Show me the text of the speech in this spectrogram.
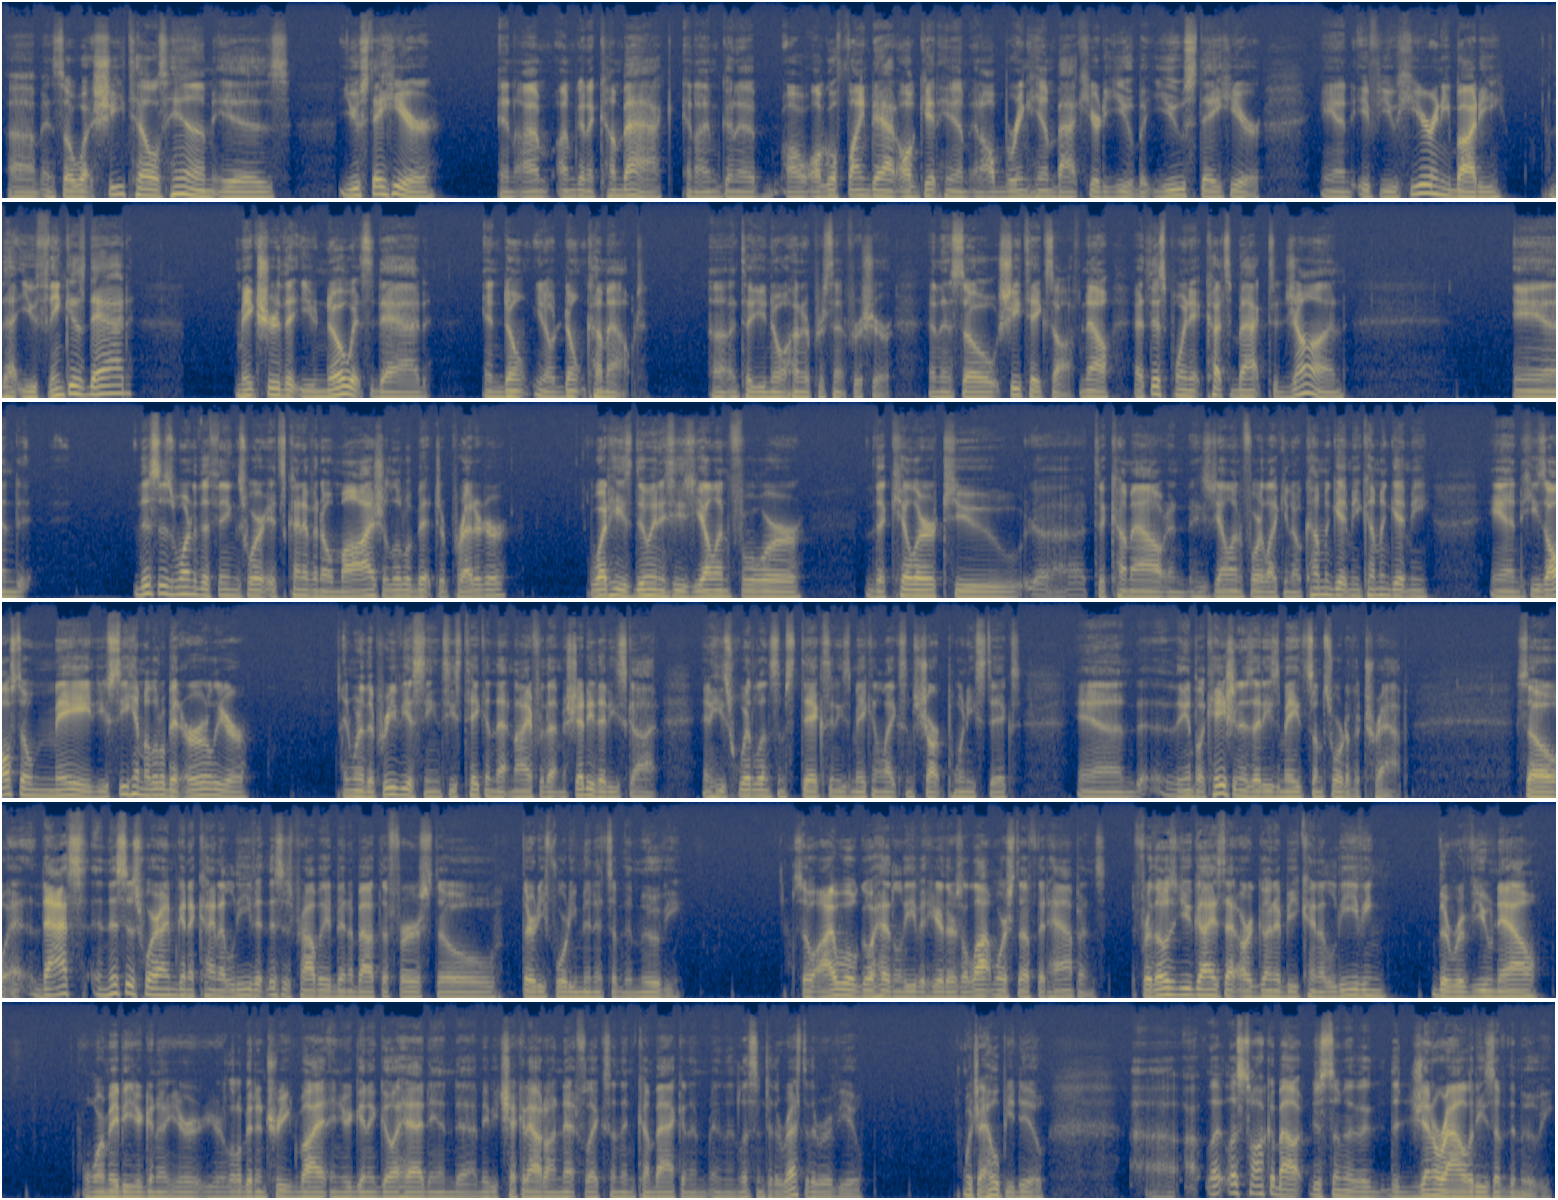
Um, and so what she tells him is, "You stay here, and I'm I'm gonna come back, and I'm gonna I'll, I'll go find Dad. I'll get him, and I'll bring him back here to you. But you stay here, and if you hear anybody." That you think is dad, make sure that you know it's dad and don't, you know, don't come out uh, until you know 100% for sure. And then so she takes off. Now, at this point, it cuts back to John. And this is one of the things where it's kind of an homage a little bit to Predator. What he's doing is he's yelling for the killer to uh, to come out and he's yelling for like you know come and get me come and get me. And he's also made you see him a little bit earlier in one of the previous scenes he's taken that knife or that machete that he's got and he's whittling some sticks and he's making like some sharp pointy sticks. And the implication is that he's made some sort of a trap. So uh, that's and this is where i'm going to kind of leave it. This has probably been about the first oh 30 40 minutes of the movie so I will go ahead and leave it here. There's a lot more stuff that happens. For those of you guys that are going to be kind of leaving the review now, or maybe you're gonna you're you're a little bit intrigued by it and you're gonna go ahead and uh, maybe check it out on Netflix and then come back and then and then listen to the rest of the review, which I hope you do. Uh, let, us talk about just some of the, the generalities of the movie.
